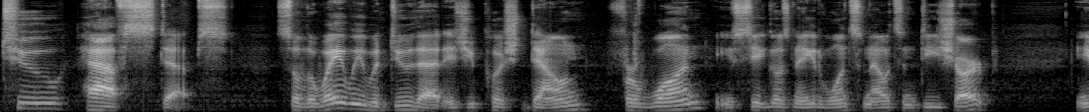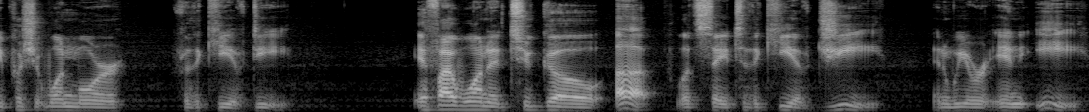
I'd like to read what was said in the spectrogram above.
two half steps. So the way we would do that is you push down for one, you see it goes negative one, so now it's in D sharp, and you push it one more for the key of D. If I wanted to go up, let's say to the key of G, and we were in E,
